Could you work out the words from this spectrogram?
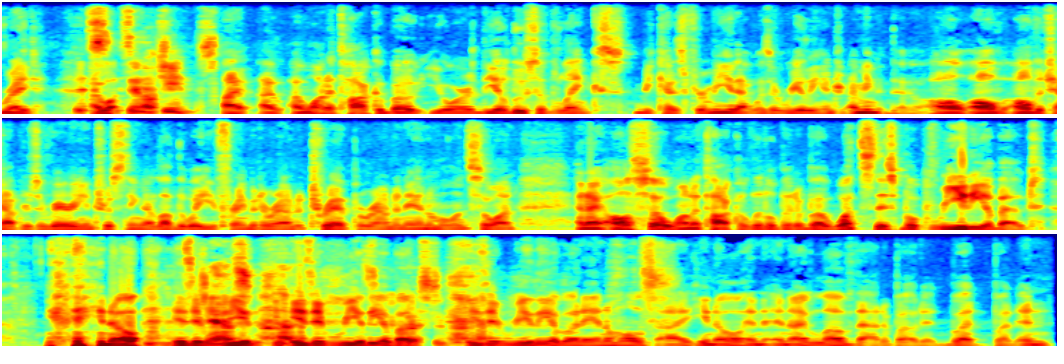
Right. It's, it's in our genes. I, I, I, want to talk about your the elusive links because for me that was a really interesting. I mean, all, all all the chapters are very interesting. I love the way you frame it around a trip, around an animal, and so on. And I also want to talk a little bit about what's this book really about. you know, is it yes. really is it really about is it really about animals? I you know, and and I love that about it. But but and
